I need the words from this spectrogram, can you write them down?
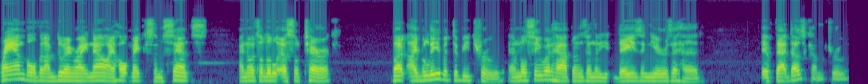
ramble that I'm doing right now, I hope makes some sense. I know it's a little esoteric, but I believe it to be true. And we'll see what happens in the days and years ahead if that does come true.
